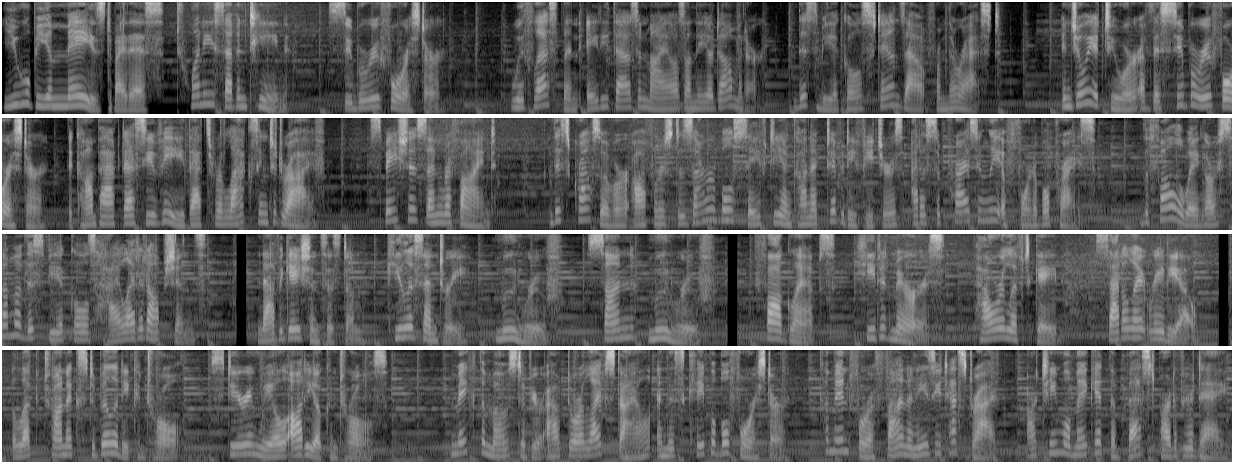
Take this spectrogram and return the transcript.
You will be amazed by this 2017 Subaru Forester. With less than 80,000 miles on the odometer, this vehicle stands out from the rest. Enjoy a tour of this Subaru Forester, the compact SUV that's relaxing to drive. Spacious and refined, this crossover offers desirable safety and connectivity features at a surprisingly affordable price. The following are some of this vehicle's highlighted options. Navigation system, keyless entry, moonroof, sun moonroof, fog lamps, heated mirrors, power liftgate, satellite radio, electronic stability control, steering wheel audio controls. Make the most of your outdoor lifestyle in this capable Forester. Come in for a fun and easy test drive. Our team will make it the best part of your day.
